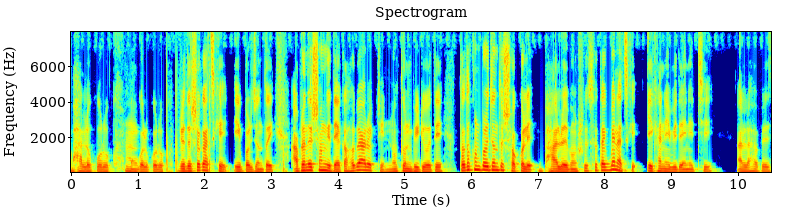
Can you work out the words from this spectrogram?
ভালো করুক, মঙ্গল করুক। প্রিয় দর্শক, আজকে এই পর্যন্তই। আপনাদের সঙ্গে দেখা হবে আরও একটি নতুন ভিডিওতে। ততক্ষণ পর্যন্ত সকলে ভালো এবং সুস্থ থাকবেন। আজকে এখানেই বিদায় নিচ্ছি। আল্লাহ হাফেজ।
